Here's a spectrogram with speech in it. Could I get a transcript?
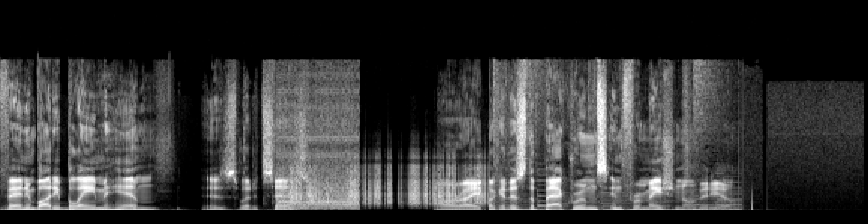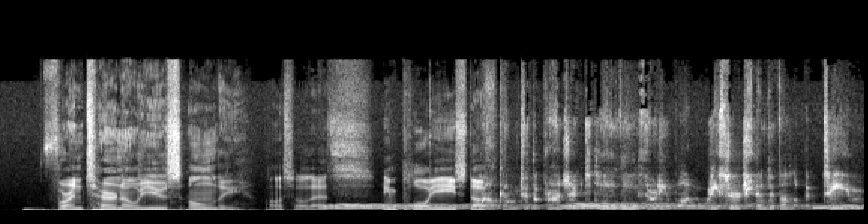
If anybody blame him is what it says. All right. Okay, this is the backrooms informational video. For internal use only. Also, that's employee stuff. Welcome to the Project KV-31 Research and Development Team.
